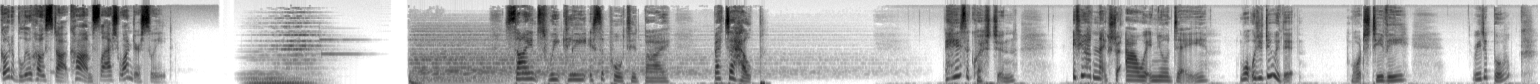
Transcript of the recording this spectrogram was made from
Go to bluehost.com/wondersuite. Science Weekly is supported by BetterHelp. Here's a question. If you had an extra hour in your day, what would you do with it? Watch TV? Read a book?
